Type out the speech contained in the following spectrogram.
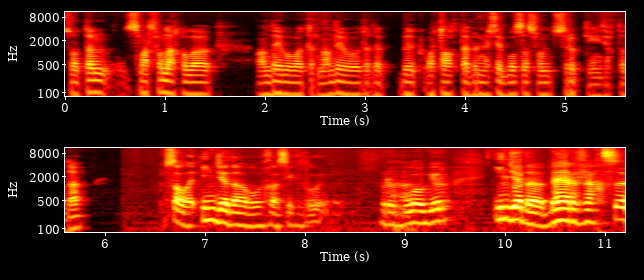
Сондықтан смартфон арқылы андай болып жатыр мынандай болып жатыр деп орталықта бір нәрсе болса соны түсіріп деген сияқты да. Мысалы индиядағы оқиға секілді ғой. Бір блогер индияда бәрі жақсы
